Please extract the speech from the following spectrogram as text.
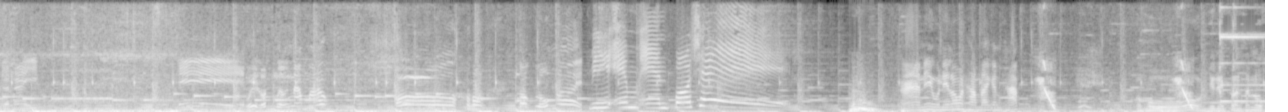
เดี๋ยวหน้าอีกนี่อุ้ยรถเหมืองนำมาแล้ว โอ้ตกหลุมเลย BMN Porsche อ่านี่วันนี้เรามาทำอะไรกันครับ โอ้โห อยู่ในสวนสนุก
